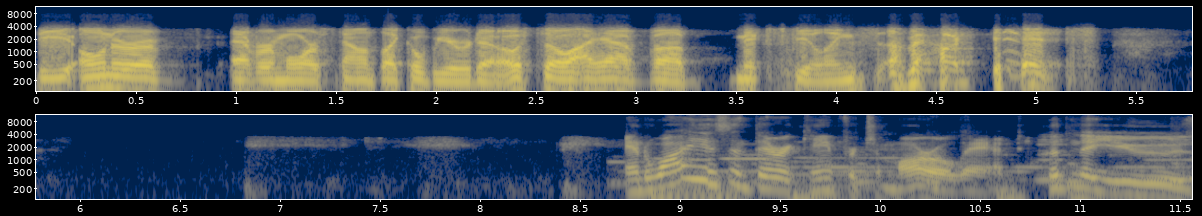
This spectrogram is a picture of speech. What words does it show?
the owner of Evermore sounds like a weirdo, so I have uh, mixed feelings about it. And why isn't there a game for Tomorrowland? Couldn't they use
